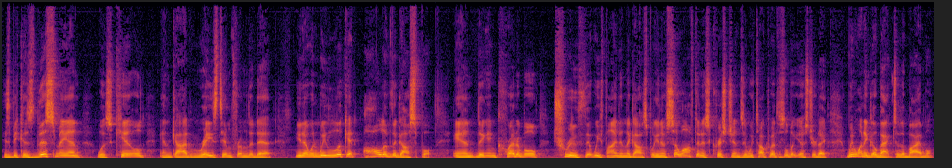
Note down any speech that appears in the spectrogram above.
is because this man was killed and God raised him from the dead. You know, when we look at all of the gospel, and the incredible truth that we find in the gospel. You know, so often as Christians, and we talked about this a little bit yesterday, we want to go back to the Bible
